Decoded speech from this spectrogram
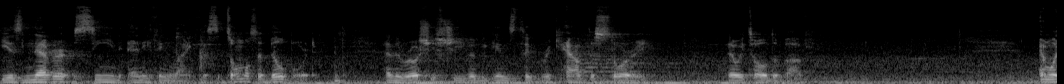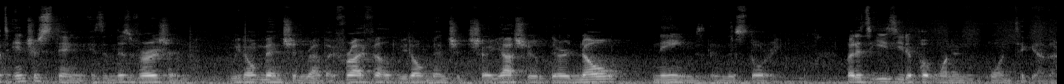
He has never seen anything like this. It's almost a billboard. And the Rosh Yeshiva begins to recount the story that we told above. And what's interesting is in this version, we don't mention Rabbi Freifeld, we don't mention Sh'or Yoshuv. There are no names in this story, but it's easy to put one and one together.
